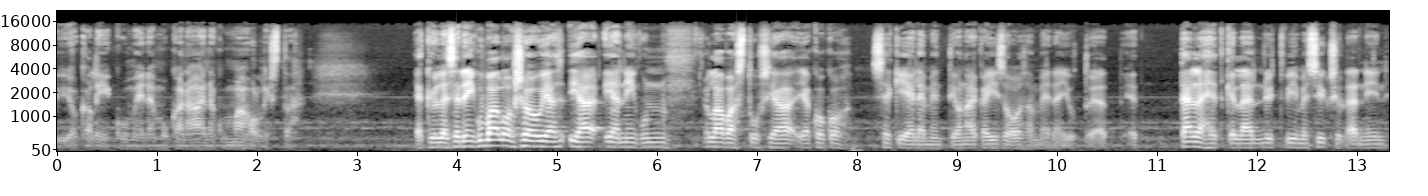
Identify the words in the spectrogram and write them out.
joka liikkuu meidän mukana aina kun mahdollista. Ja kyllä se niin kuin valoshow ja, ja, ja niin kuin lavastus ja, ja koko sekin elementti on aika iso osa meidän juttuja. Et, et tällä hetkellä nyt viime syksyllä niin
